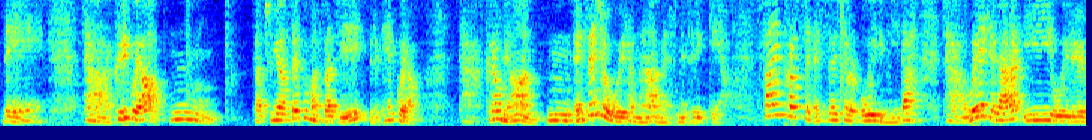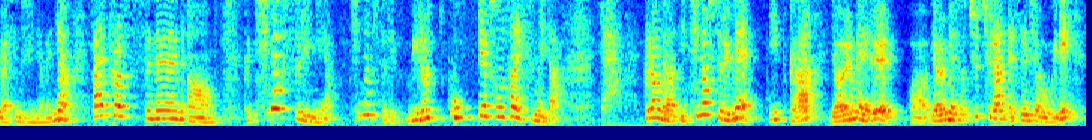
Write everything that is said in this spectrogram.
네. 자, 그리고요, 음, 자, 중요한 셀프 마사지 이렇게 했고요. 자, 그러면, 음, essential 오일 하나 말씀해 드릴게요. 사이프러스 essential 오일입니다. 자, 왜 제가 이 오일을 말씀드리냐면요. 사이프러스는, 어, 그 침엽수림이에요. 침엽수림. 위로 곧게 솟아 있습니다. 자, 그러면 이 침엽수림의 잎과 열매를, 어, 열매에서 추출한 essential 오일이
